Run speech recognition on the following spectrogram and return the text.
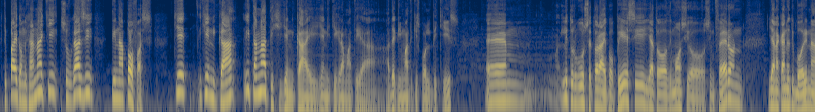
χτυπάει το μηχανάκι, σου βγάζει την απόφαση. Και γενικά ήταν άτυχη γενικά η Γενική Γραμματεία Αντεγκληματικής Πολιτικής. Ε, λειτουργούσε τώρα υποπίεση για το δημόσιο συμφέρον για να κάνει ό,τι μπορεί να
